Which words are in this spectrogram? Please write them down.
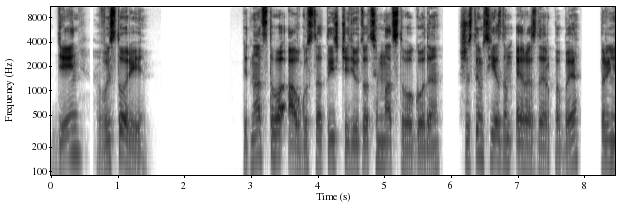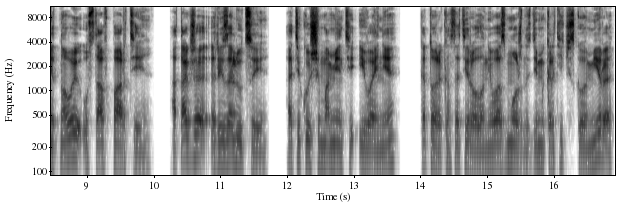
День в истории. 15 августа 1917 года шестым съездом РСДРПб принят новый устав партии, а также резолюции о текущем моменте и войне, которая констатировала невозможность демократического мира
